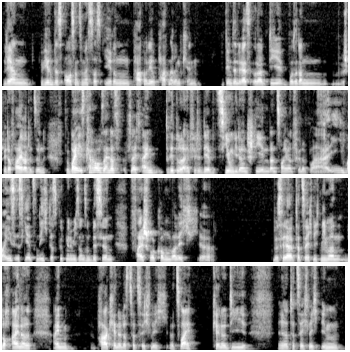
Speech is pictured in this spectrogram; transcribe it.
lernen während des Auslandssemesters ihren Partner oder ihre Partnerin kennen mit dem sie Rest oder die, wo sie dann später verheiratet sind. Wobei es kann aber auch sein, dass vielleicht ein Drittel oder ein Viertel der Beziehungen, die da entstehen, dann zu Heirat führen. Ich weiß es jetzt nicht. Das wird mir nämlich sonst ein bisschen falsch vorkommen, weil ich äh, bisher tatsächlich niemand, doch eine, ein Paar kenne, das tatsächlich äh, zwei kenne, die äh, tatsächlich im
